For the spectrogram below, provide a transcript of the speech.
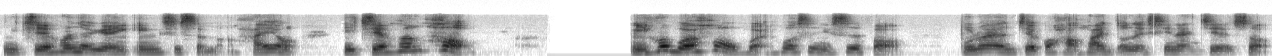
你结婚的原因是什么？还有你结婚后你会不会后悔，或是你是否不论结果好坏，你都能欣然接受？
